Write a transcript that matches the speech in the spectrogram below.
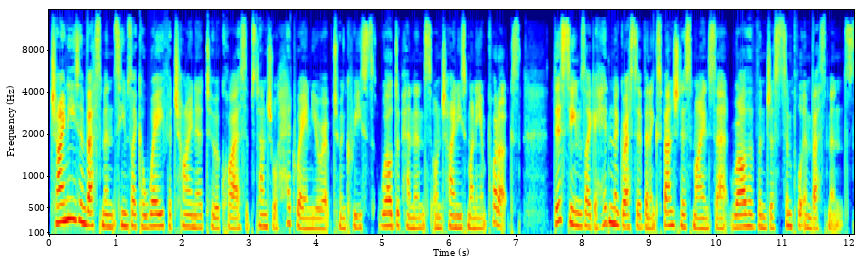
Chinese investment seems like a way for China to acquire substantial headway in Europe to increase world dependence on Chinese money and products. This seems like a hidden aggressive and expansionist mindset rather than just simple investments.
